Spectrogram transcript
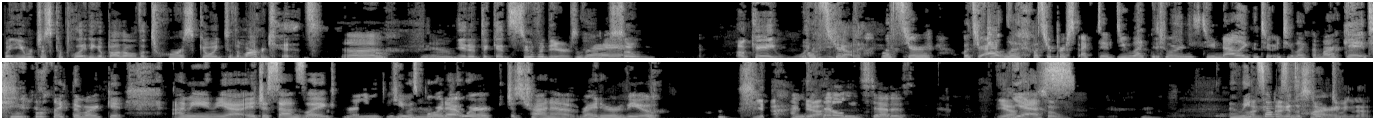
but you were just complaining about all the tourists going to the market Uh, yeah. you know to get souvenirs Right. so okay What's you your gotta- what's your what's your outlook? What's your perspective? Do you like the tourists? Do you not like the tour? Do you like the market? Do you not like the market? I mean, yeah, it just sounds like he was Yeah. bored at work, just trying to write a review. yeah And yeah get that elite status. yeah yes. so Elite I'm, I'm status going to is start hard. doing that.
